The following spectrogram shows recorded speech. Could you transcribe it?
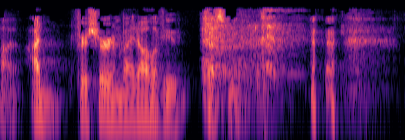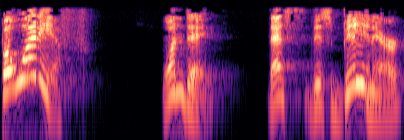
Uh, I'd for sure invite all of you, trust me. but what if one day that's this billionaire,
